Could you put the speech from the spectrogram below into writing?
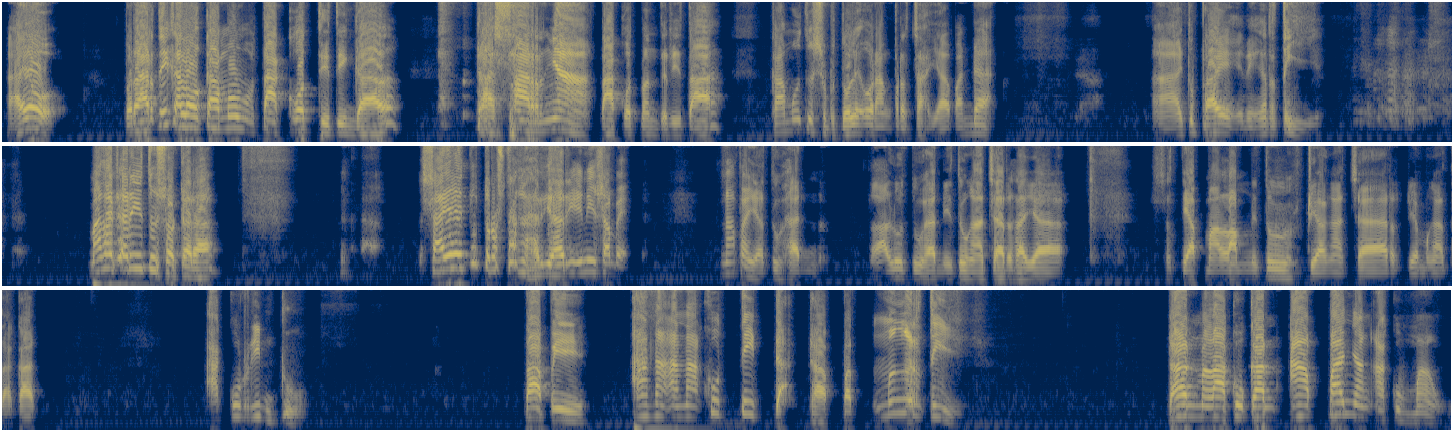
Ayo, berarti kalau kamu takut ditinggal, dasarnya takut menderita, kamu itu sebetulnya orang percaya apa enggak? Nah, itu baik, ini ngerti. Maka dari itu saudara, saya itu terus terang hari-hari ini sampai, kenapa ya Tuhan? Lalu Tuhan itu ngajar saya, setiap malam itu dia ngajar, dia mengatakan, aku rindu. Tapi anak-anakku tidak dapat mengerti dan melakukan apa yang aku mau.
